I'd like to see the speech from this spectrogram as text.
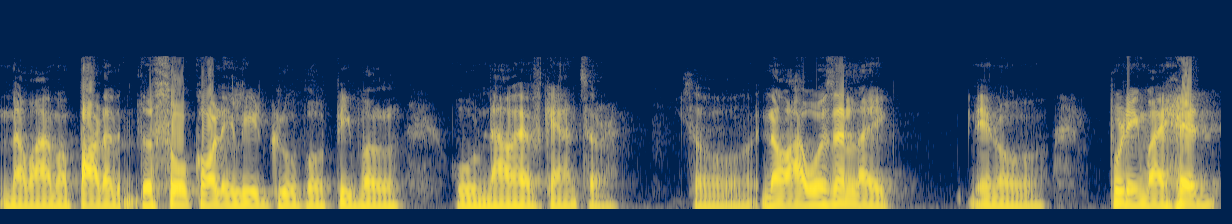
now I'm a part of the so-called elite group of people who now have cancer. So no, I wasn't like, you know, putting my head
